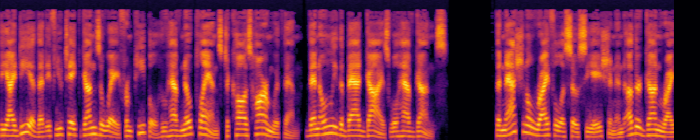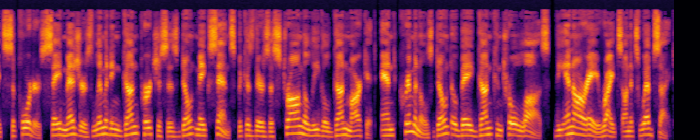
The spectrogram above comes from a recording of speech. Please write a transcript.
The idea that if you take guns away from people who have no plans to cause harm with them, then only the bad guys will have guns. The National Rifle Association and other gun rights supporters say measures limiting gun purchases don't make sense because there's a strong illegal gun market, and criminals don't obey gun control laws, the NRA writes on its website.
